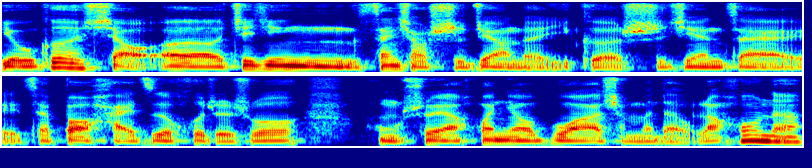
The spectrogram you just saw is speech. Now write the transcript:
有个小呃接近三小时这样的一个时间在在抱孩子或者说哄睡啊换尿布啊什么的，然后呢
